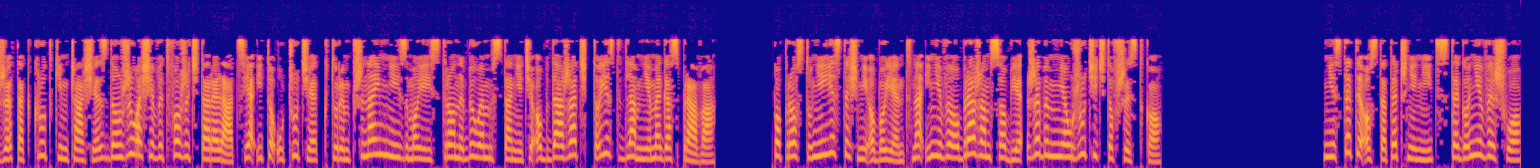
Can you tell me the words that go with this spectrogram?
że w tak krótkim czasie zdążyła się wytworzyć ta relacja i to uczucie, którym przynajmniej z mojej strony byłem w stanie cię obdarzać, to jest dla mnie mega sprawa. Po prostu nie jesteś mi obojętna i nie wyobrażam sobie, żebym miał rzucić to wszystko. Niestety ostatecznie nic z tego nie wyszło.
